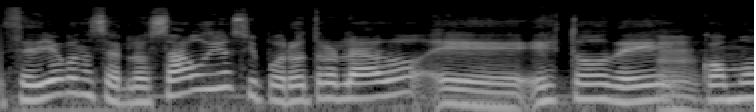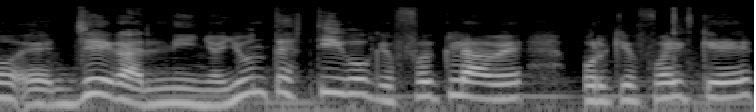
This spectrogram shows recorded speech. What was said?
se dio a conocer los audios y por otro lado eh, esto de mm. cómo eh, llega el niño. Y un testigo que fue clave porque fue el que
